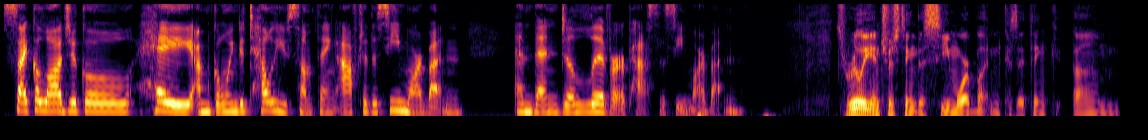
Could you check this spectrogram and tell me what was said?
psychological, hey, I'm going to tell you something after the see more button, and then deliver past the see more button? It's really interesting the see more button because I think um,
